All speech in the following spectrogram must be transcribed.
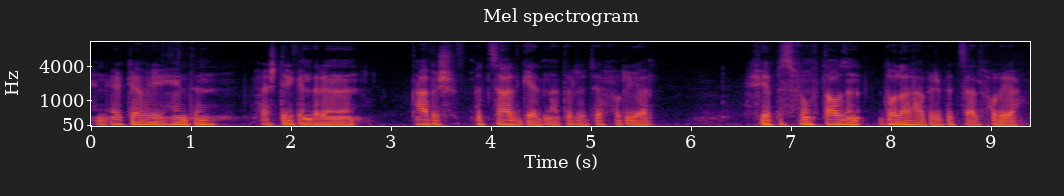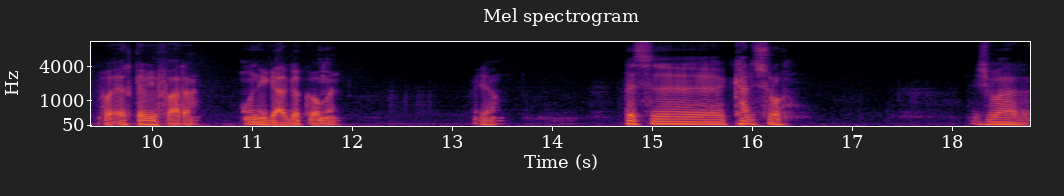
In LKW hinten verstecken drinnen. Habe ich bezahlt Geld natürlich früher. 4.000 bis 5.000 Dollar habe ich bezahlt früher für LKW-Fahrer. Ohne gar gekommen. Ja. Bis äh, Karlsruhe. Ich war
